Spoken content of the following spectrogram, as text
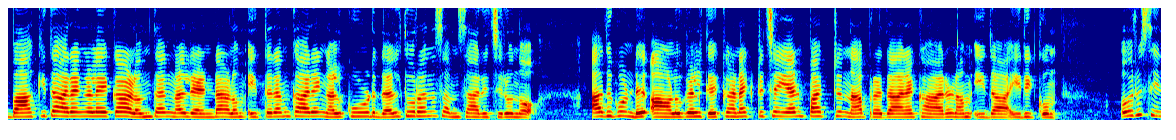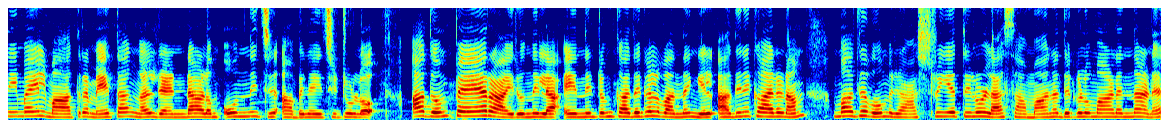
ബാക്കി താരങ്ങളെക്കാളും തങ്ങൾ രണ്ടാളും ഇത്തരം കാര്യങ്ങൾ കൂടുതൽ തുറന്നു സംസാരിച്ചിരുന്നു. അതുകൊണ്ട് ആളുകൾക്ക് കണക്ട് ചെയ്യാൻ പറ്റുന്ന പ്രധാന കാരണം ഇതായിരിക്കും. ഒരു സിനിമയിൽ മാത്രമേ തങ്ങൾ രണ്ടാളും ഒന്നിച്ച് അഭിനയിച്ചിട്ടുള്ളൂ. അതും പേറായിരുന്നില്ല എന്നിട്ടും കഥകൾ വന്നെങ്കിൽ അതിന് കാരണം മതവും രാഷ്ട്രീയത്തിലുള്ള സമാനതകളുമാണെന്നാണ്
